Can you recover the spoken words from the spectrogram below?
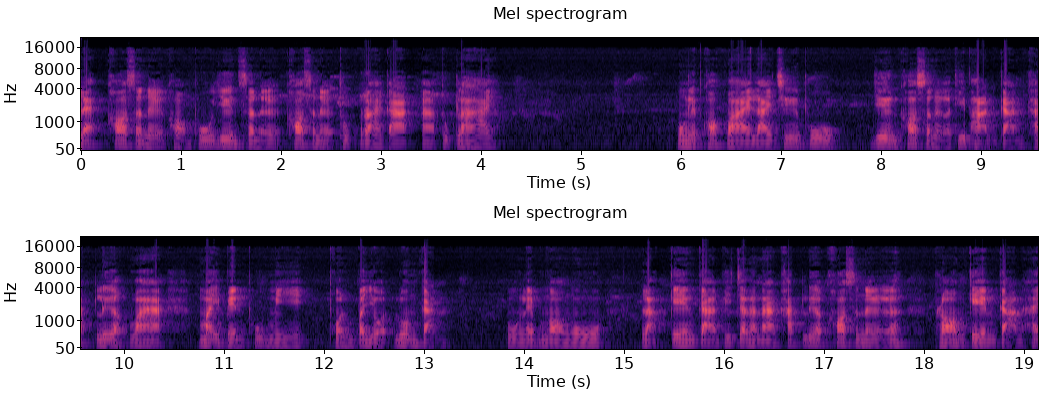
และข้อเสนอของผู้ยื่นเสนอข้อเสนอทุกรายการทุกราย วงเล็บคอควายรายชื่อผู้ยื่นข้อเสนอที่ผ่านการคัดเลือกว่าไม่เป็นผู้มีผลประโยชน์ร่วมกัน วงเล็บงองู หลักเกณฑ์การพิจารณาคัดเลือกข้อเสนอ พร้อมเกณฑ์การให้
